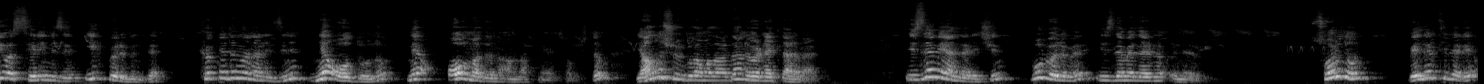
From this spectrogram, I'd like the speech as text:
Video serimizin ilk bölümünde kök neden analizinin ne olduğunu, ne olmadığını anlatmaya çalıştım. Yanlış uygulamalardan örnekler verdim. İzlemeyenler için bu bölümü izlemelerini öneririm. Sorunun belirtileri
